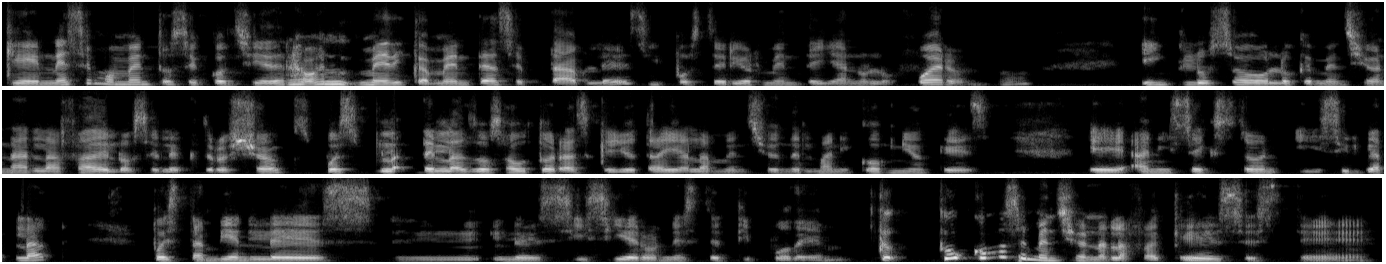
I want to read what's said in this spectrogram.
que en ese momento se consideraban médicamente aceptables y posteriormente ya no lo fueron, ¿no? Incluso lo que menciona Lafa de los electroshocks, pues de las dos autoras que yo traía la mención del manicomio, que es eh, Annie Sexton y Silvia Plath, pues también les, eh, les hicieron este tipo de... ¿Cómo, se menciona, Lafa? ¿Qué es este?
